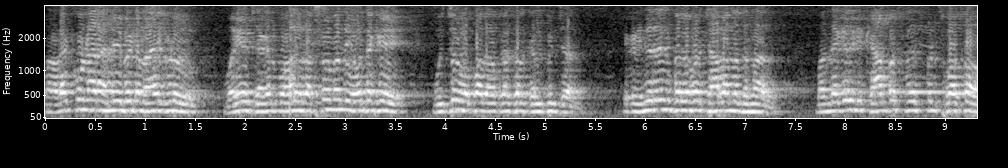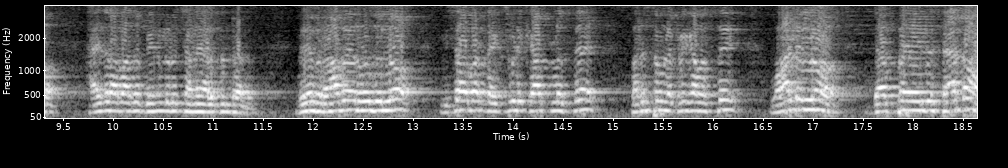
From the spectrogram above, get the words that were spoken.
మరి అడగకుండా అన్నీ పెట్టిన నాయకుడు వైఎస్ జగన్మోహన్ లక్షల మంది యువతకి ఉద్యోగ ఉపాధి అవకాశాలు కల్పించారు. ఇక్కడ ఇంజనీరింగ్ పిల్లలు కూడా చాలా మంది ఉన్నారు. మన దగ్గరికి క్యాంపస్ ప్లేస్మెంట్స్ కోసం హైదరాబాద్ బెంగళూరు చెన్నై వెళ్తుంటారు రేపు రాబోయే రోజుల్లో విశాఖపట్నం ఎగ్జిక్యూటివ్ క్యాపిటల్ వస్తే పరిశ్రమలు ఎక్కడికి వస్తాయి వాటిల్లో డెబ్బై ఐదు శాతం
